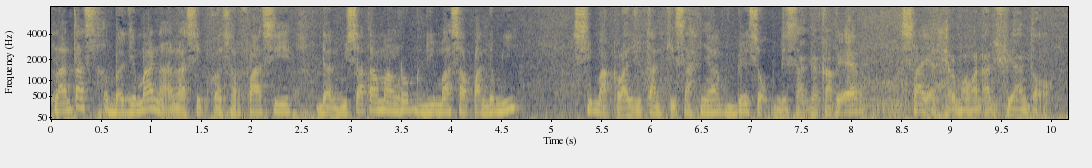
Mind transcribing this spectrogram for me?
Lantas bagaimana nasib konservasi dan wisata mangrove di masa pandemi? Simak lanjutan kisahnya besok di Saga KBR. Saya Hermawan Arifianto.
